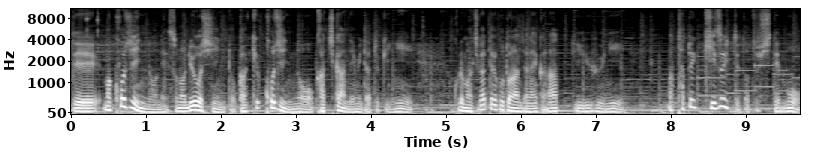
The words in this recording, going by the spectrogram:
て、まあ、個人のね、その良心とか個人の価値観で見たときに、これ間違ってることなんじゃないかなっていうふうに、まあ、たとえ気づいてたとしても、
